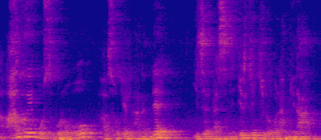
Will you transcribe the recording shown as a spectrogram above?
악의 모습으로 소개를 하는데 2절 말씀에 이렇게 기록을 합니다.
